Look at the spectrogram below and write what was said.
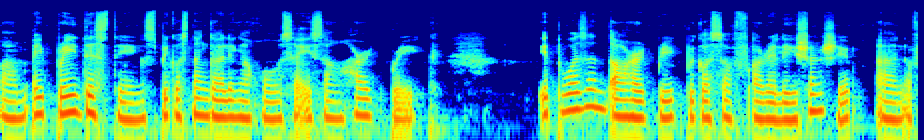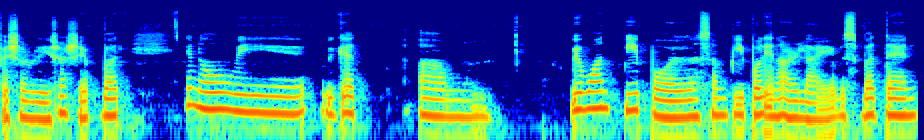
um, I prayed these things because nanggaling ako sa isang heartbreak. It wasn't a heartbreak because of a relationship, an official relationship, but you know, we we get um we want people, some people in our lives, but then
